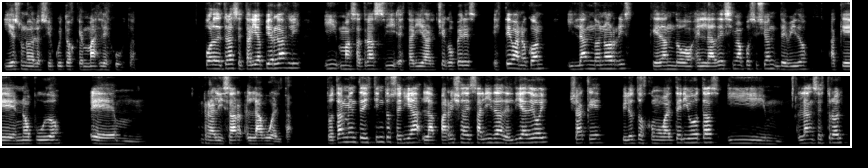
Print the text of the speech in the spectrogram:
y es uno de los circuitos que más les gusta. Por detrás estaría Pierre Gasly y más atrás sí estaría Checo Pérez, Esteban Ocon y Lando Norris, quedando en la décima posición debido a que no pudo em, realizar la vuelta. Totalmente distinto sería la parrilla de salida del día de hoy, ya que pilotos como Valtteri Bottas y mm, Lance Stroll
